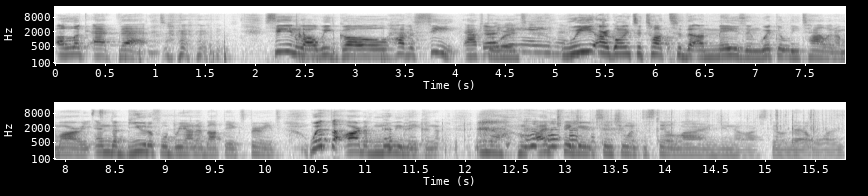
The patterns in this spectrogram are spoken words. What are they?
a look at that. Seeing while we go have a seat afterwards, ain't even- we are going to talk to the amazing, wickedly talented Amari and the beautiful Brianna about the experience with the art of movie making. You know, I figured since you went to steal lines, you know, I steal that one.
